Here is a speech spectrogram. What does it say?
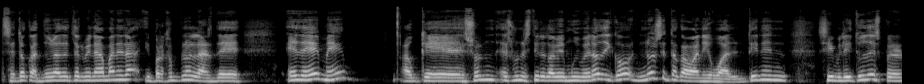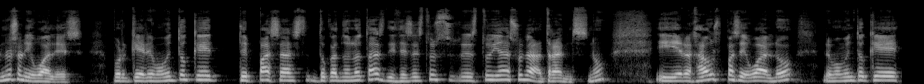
se tocan de una determinada manera y, por ejemplo, las de EDM, aunque son, es un estilo también muy melódico, no se tocaban igual. Tienen similitudes, pero no son iguales. Porque en el momento que te pasas tocando notas, dices, esto, esto ya suena a trance, ¿no? Y en el house pasa igual, ¿no? En el momento que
